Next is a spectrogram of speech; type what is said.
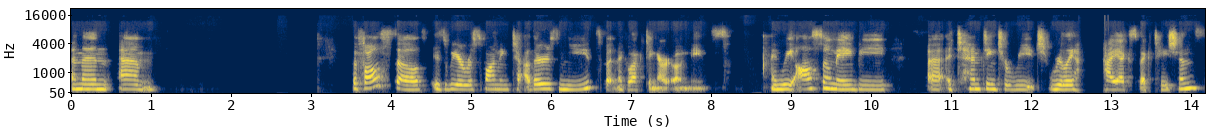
And then um, the false self is we are responding to others' needs but neglecting our own needs. And we also may be uh, attempting to reach really high expectations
